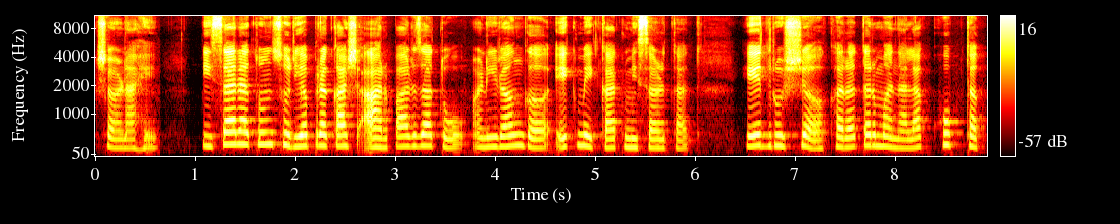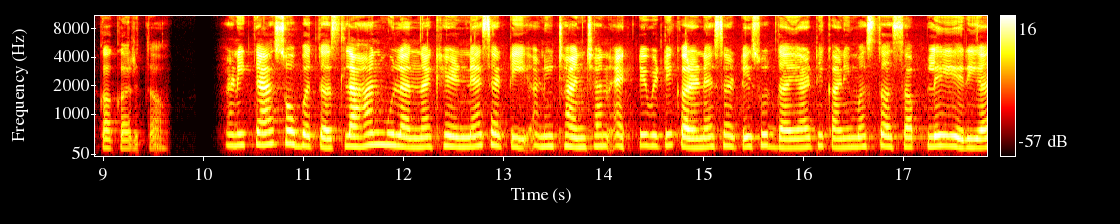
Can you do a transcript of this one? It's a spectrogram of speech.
क्षण आहे. पिसाऱ्यातून सूर्यप्रकाश आरपार जातो आणि रंग एकमेकात मिसळतात. हे दृश्य खरं तर मनाला खूप थक्क करतं. आणि त्यासोबतच लहान मुलांना खेळण्यासाठी आणि छान छान ॲक्टिव्हिटी करण्यासाठी सुद्धा या ठिकाणी मस्त असा प्ले एरिया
